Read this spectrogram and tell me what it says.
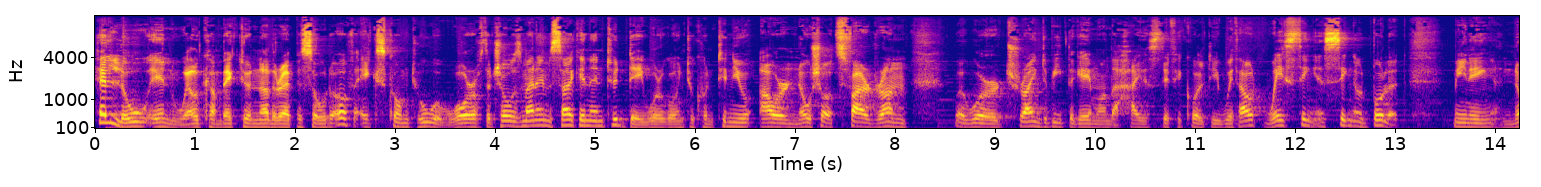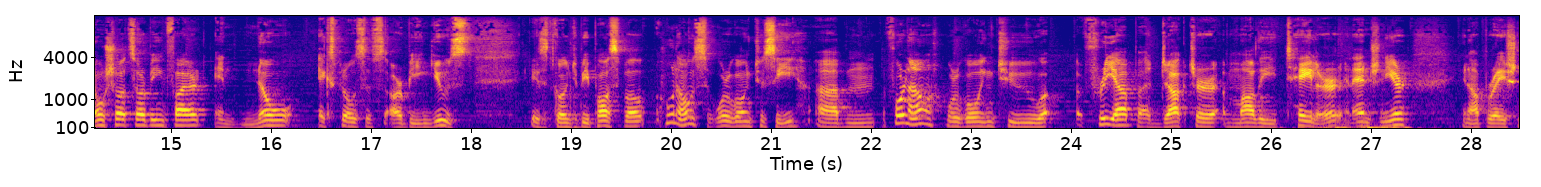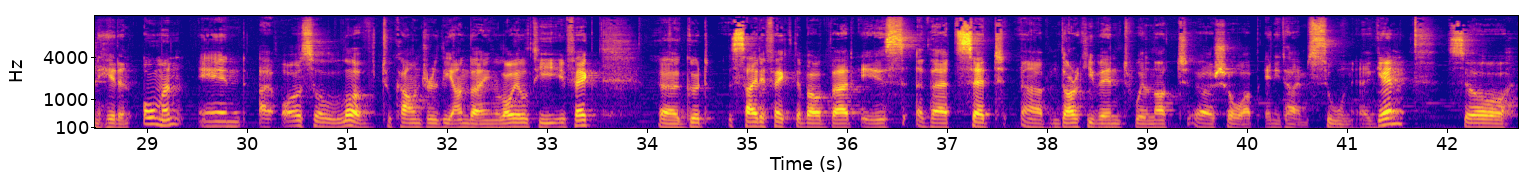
Hello and welcome back to another episode of XCOM 2 War of the Chosen. My name is Syken and today we're going to continue our no shots fired run where we're trying to beat the game on the highest difficulty without wasting a single bullet. Meaning no shots are being fired and no explosives are being used. Is it going to be possible? Who knows? We're going to see. Um, for now, we're going to free up Dr. Molly Taylor, an engineer in Operation Hidden Omen, and I also love to counter the undying loyalty effect. A good side effect about that is that set um, dark event will not uh, show up anytime soon again. So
